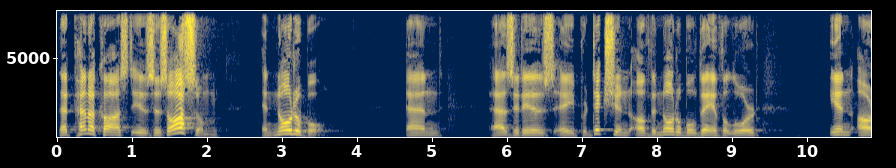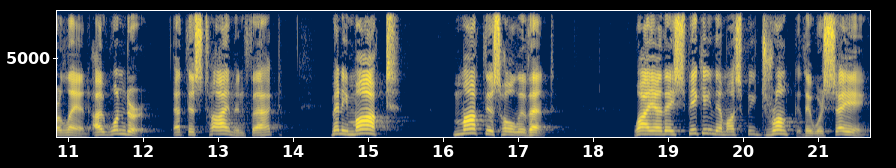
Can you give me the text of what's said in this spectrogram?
that Pentecost is as awesome and notable and as it is a prediction of the notable day of the Lord in our land. I wonder, at this time, in fact, many mocked, mocked this whole event. Why are they speaking? They must be drunk, they were saying.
